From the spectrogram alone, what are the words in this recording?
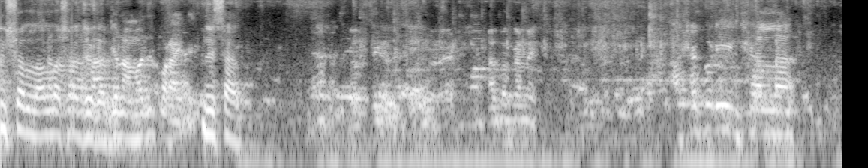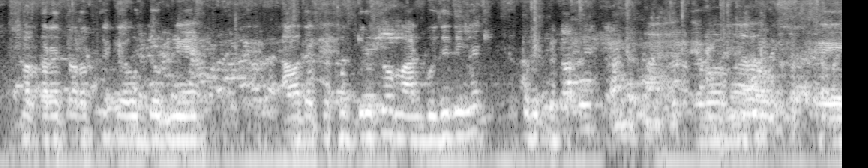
ইনশাল্লাহ আল্লাহ সাহায্য করবেন জন্য আমাদের পড়াই দেয়। জি স্যার। আশা করি ইনশাল্লাহ সরকারের তরফ থেকে উদ্যোগ নিয়ে আমাদেরকে খুব দ্রুত মাঠ বুঝে দিবে। এবং এই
